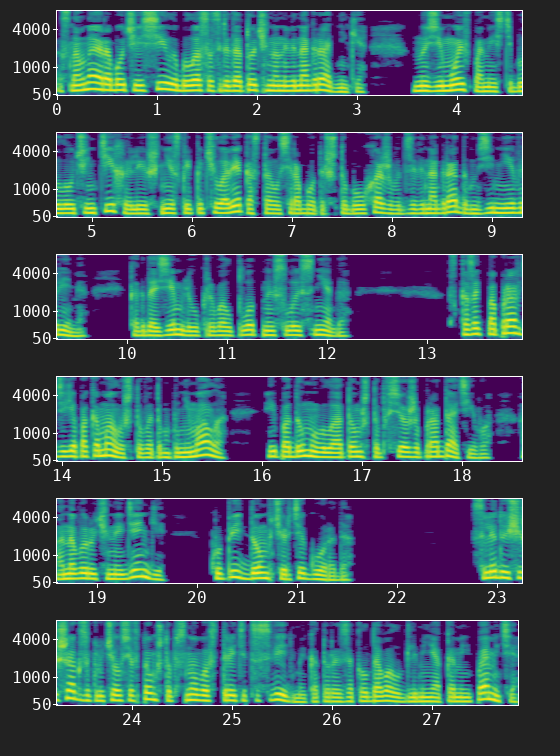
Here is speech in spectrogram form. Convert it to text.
Основная рабочая сила была сосредоточена на винограднике, но зимой в поместье было очень тихо, лишь несколько человек осталось работать, чтобы ухаживать за виноградом в зимнее время, когда землю укрывал плотный слой снега. Сказать по правде, я пока мало что в этом понимала и подумывала о том, чтобы все же продать его, а на вырученные деньги купить дом в черте города. Следующий шаг заключался в том, чтобы снова встретиться с ведьмой, которая заколдовала для меня камень памяти,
